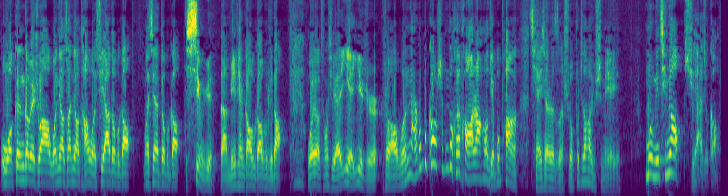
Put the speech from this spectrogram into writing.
我跟各位说啊，我尿酸尿糖我血压都不高，我现在都不高，幸运啊。明天高不高不知道。我有同学也一直说我哪儿都不高，什么都很好，然后也不胖。前些日子说不知道是什么原因。莫名其妙，血压就高了。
